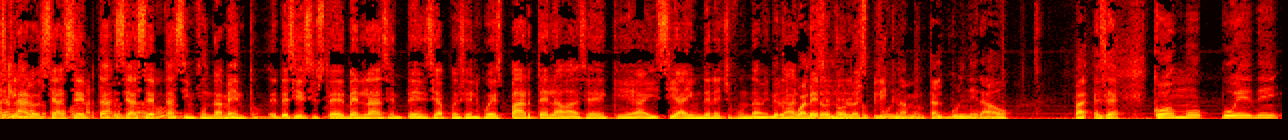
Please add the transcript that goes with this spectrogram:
se claro, se acepta, se acepta sin fundamento. Es decir, si ustedes ven la sentencia, pues el juez parte de la base de que ahí sí hay un derecho fundamental, Pero pero, ¿cuál es el no lo derecho explica. fundamental vulnerado? Pa- o sea, ¿cómo puede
